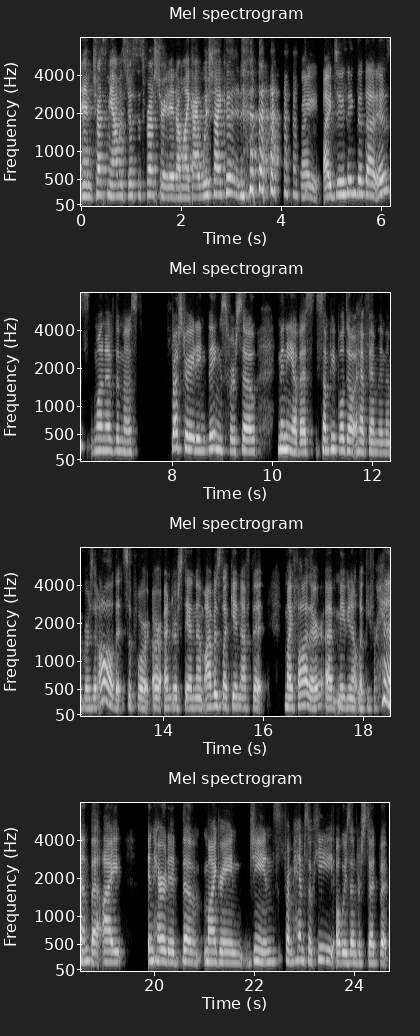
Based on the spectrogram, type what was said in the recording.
And trust me, I was just as frustrated. I'm like, I wish I could. right. I do think that that is one of the most frustrating things for so many of us. Some people don't have family members at all that support or understand them. I was lucky enough that my father, uh, maybe not lucky for him, but I inherited the migraine genes from him. So he always understood. But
